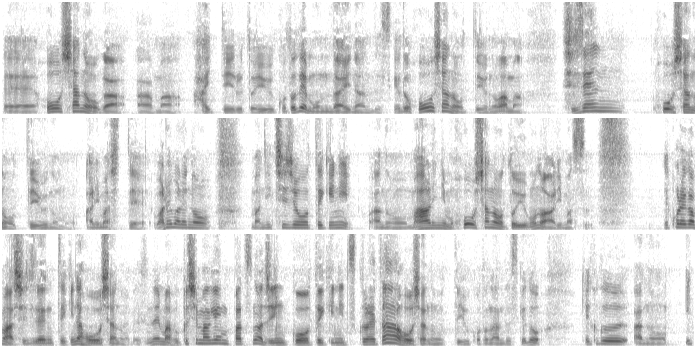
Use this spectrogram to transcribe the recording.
えー放射能があまあ入っているということで問題なんですけど放射能っていうのはまあ自然放射能っていうのもありまして我々の、まあ、日常的にあの周りにも放射能というものはあります。でこれがまあ自然的な放射能ですね、まあ、福島原発の人工的に作られた放射能っていうことなんですけど結局あの一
